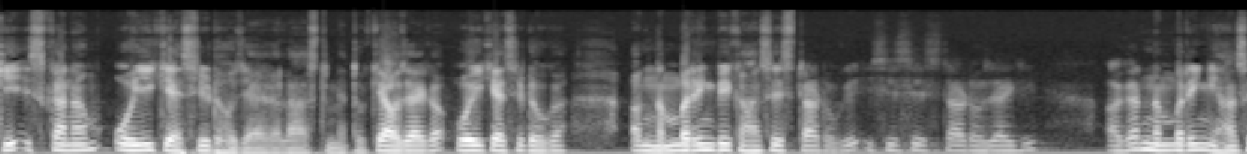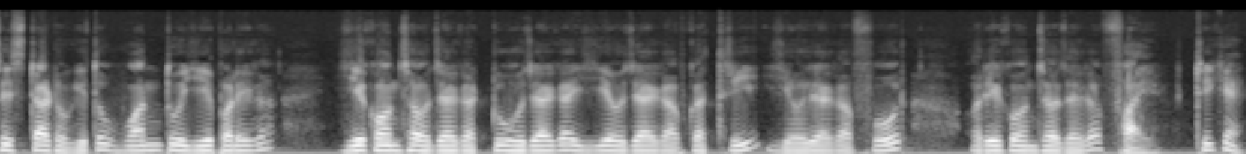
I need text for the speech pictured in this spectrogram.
कि इसका नाम ओइक एसिड हो जाएगा लास्ट में। तो क्या हो जाएगा? ओइक एसिड होगा। अब नंबरिंग भी कहाँ से स्टार्ट होगी? इसी से स्टार्ट हो जाएगी। अगर नंबरिंग यहाँ से स्टार्ट होगी तो वन तो ये पड़ेगा। ये कौन सा हो जाएगा? टू हो जाएगा। ये हो जाएगा आपका थ्री ये हो जाएगा फोर और ये कौन सा हो जाएगा? फाइव ठीक है?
